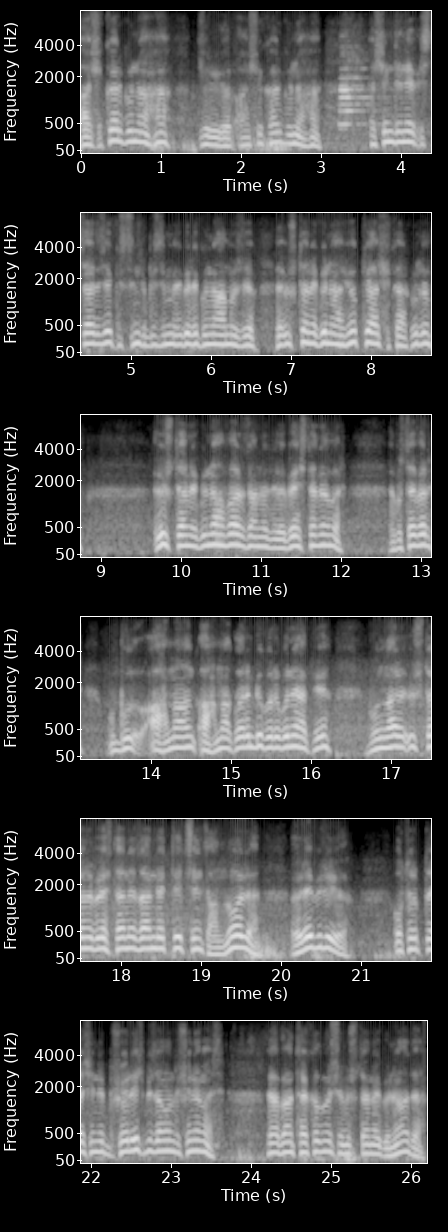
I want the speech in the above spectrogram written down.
aşikar günaha giriyor. Aşikar günaha. E şimdi ne ister diyecek ki şimdi bizim böyle günahımız yok. E üç tane günah yok ya aşikar gülüm. Üç tane günah var zannediyor. Beş tane var. E bu sefer bu, ahmak, ahmakların bir grubu ne yapıyor? Bunlar üç tane beş tane zannettiği için zanlı öyle. Öyle biliyor. Oturup da şimdi şöyle hiçbir zaman düşünemez. Ya ben takılmışım üç tane günah da.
